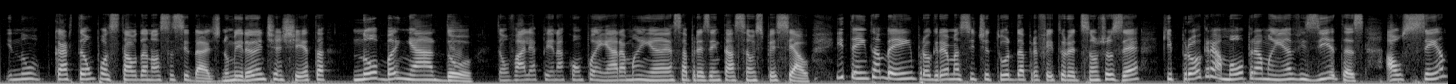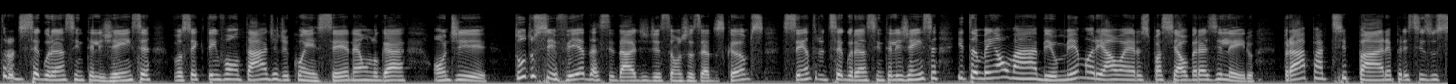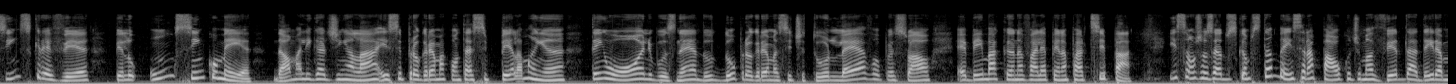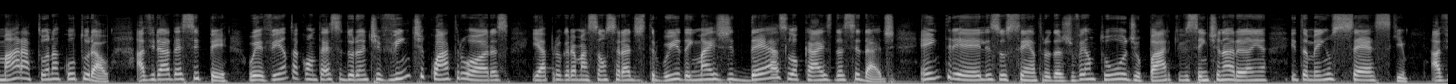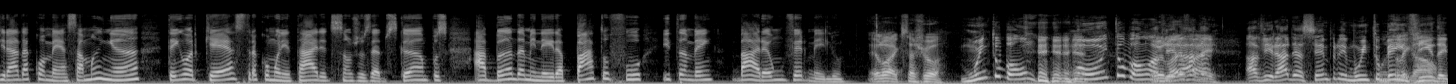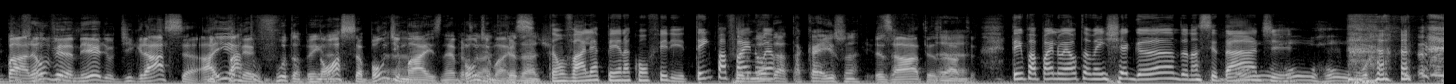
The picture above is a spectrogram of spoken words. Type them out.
e no cartão postal da nossa cidade, no Mirante Anchieta, no Banhado. Então vale a pena acompanhar amanhã essa apresentação especial. E tem também o programa City Tour da Prefeitura de São José, que programou para amanhã visitas ao Centro de Segurança e Inteligência. Você que tem vontade de conhecer, né, um lugar onde tudo se vê da cidade de São José dos Campos, Centro de Segurança e Inteligência e também ao MAB, o Memorial Aeroespacial Brasileiro. Para participar é preciso se inscrever pelo 156. Dá uma ligadinha lá, esse programa acontece pela manhã, tem o ônibus, né, do, do programa City Tour, leva o pessoal, é bem bacana, vale a pena participar. E São José dos Campos também será palco de uma verdadeira maratona cultural. A virada SP. O evento acontece durante 24 horas e a programação será distribuída em mais de 10 locais da cidade. Entre eles, o Centro da Juventude, o Parque Vicentina Aranha e também o SESC. A virada começa amanhã, tem Orquestra Comunitária de São José dos Campos, a Banda Mineira Pato Fu e também Barão Vermelho. Eloy, o que você achou? Muito bom, muito bom. A virada. A virada é sempre muito, Muito bem-vinda. E Barão. Vermelho, de graça. Aí, e Pato né? Fu também, né? Nossa, bom É, demais, né? bom verdade, demais. Verdade. Então vale a pena conferir. Tem Papai Fernanda Noel. Takai, é isso, né? Exato, exato. Tem Papai Noel também chegando na cidade. Ho, ho, ho.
